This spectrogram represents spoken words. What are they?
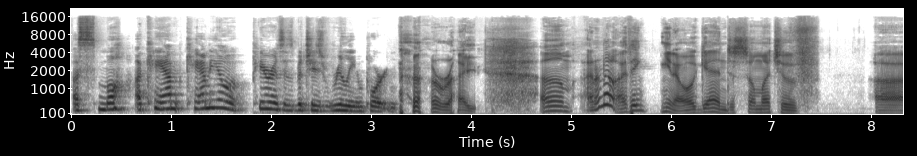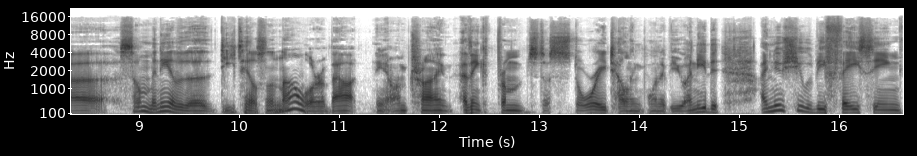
a small a cam, cameo appearances, but she's really important. right. Um, I don't know. I think you know. Again, just so much of uh, so many of the details in the novel are about you know. I'm trying. I think from just a storytelling point of view, I needed. I knew she would be facing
